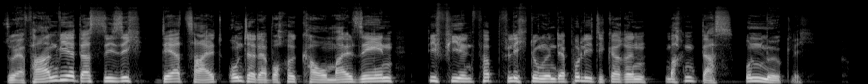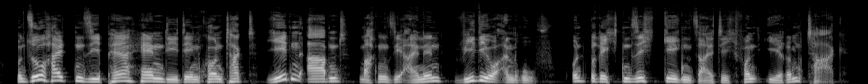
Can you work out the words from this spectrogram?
So erfahren wir, dass sie sich derzeit unter der Woche kaum mal sehen. Die vielen Verpflichtungen der Politikerin machen das unmöglich. Und so halten sie per Handy den Kontakt. Jeden Abend machen sie einen Videoanruf und berichten sich gegenseitig von ihrem Tag.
